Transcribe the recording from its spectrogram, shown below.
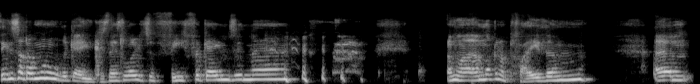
thing is, I don't want all the game because there's loads of FIFA games in there. I'm like, I'm not going to play them. Um,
